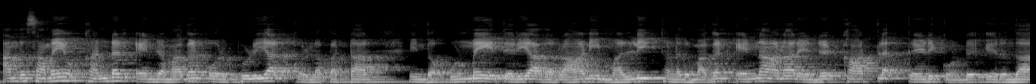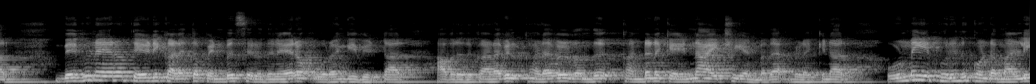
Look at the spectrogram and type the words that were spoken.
அந்த சமயம் கண்டன் என்ற மகன் ஒரு புலியால் கொல்லப்பட்டார். இந்த உண்மையை தெரியாத ராணி மல்லி தனது மகன் என்ன ஆனார் என்று காட்டில் தேடிக்கொண்டு இருந்தார். வெகு நேரம் தேடி களைத்த பின்பு சிறிது நேரம் உறங்கிவிட்டார். அவரது கனவில் கடவுள் வந்து கண்டனுக்கு என்ன ஆயிற்று என்பதை விளக்கினார். உண்மையை புரிந்து கொண்ட மல்லி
